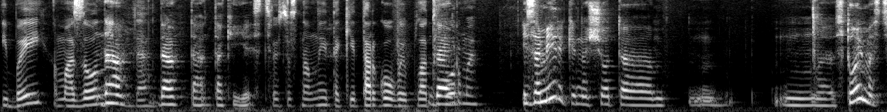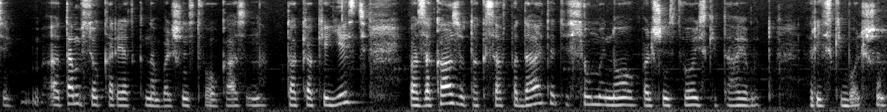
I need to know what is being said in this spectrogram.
eBay, Amazon. Да, да, да, да, так и есть. То есть основные такие торговые платформы. Да. Из Америки насчет э, стоимости, а там все корректно, большинство указано. Так как и есть по заказу, так совпадают эти суммы, но большинство из Китая вот риски больше.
